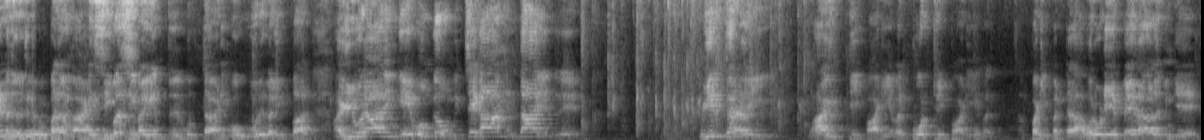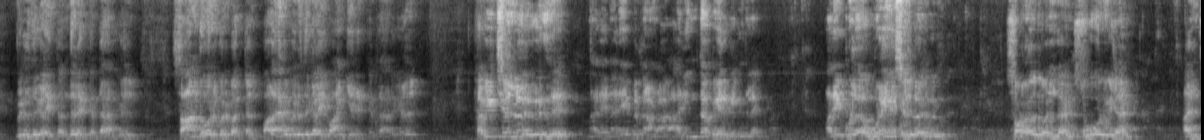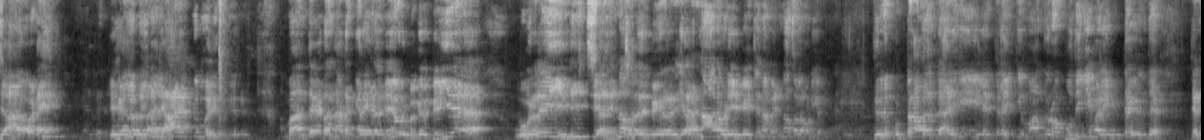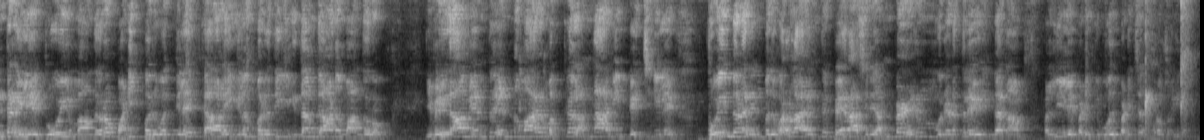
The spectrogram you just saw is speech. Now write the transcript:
எனது திருப்பதம் பாடி சிவ சிவ என்று ஊத்தாடி ஒவ்வொரு கழிப்பால் அழிவுறாது இங்கே ஓங்கவும் இச்சைகான் எந்தா என்று உயிர்த்தரலை வாழ்த்தி பாடியவர் போற்றி பாடியவர். அப்படிப்பட்ட அவருடைய பெயராலும் இங்கே விருதுகளை தந்திருக்கின்றார்கள். சான்றோர் பெருமக்கள் பலர் விருதுகளை வாங்கியிருக்கின்றார்கள். கவிச்செல்வர் விருது. நிறைய நிறைய பேர் நான் அறிந்த பெயர்கள் இதில். அதே போல உரைச்செல்வர் விருது. சொரல் வல்லன் சோர்விலன் அஞ்சானவனை இகழ்வெல்லாம் யாருக்கும் இருக்கு அம்மா அந்த இடம் நடக்கிற இடமே ஒரு மிகப்பெரிய உரை வீச்சு அது என்ன சொல்றது பேரறிஞர் அண்ணாவுடைய பேச்சு நம்ம என்ன சொல்ல முடியும்? திரு குற்றாலத்து அருகிலே திளைக்கு மாந்தரோ புதுகை மலை விட்ட இந்த தென்றலிலே தோயும் மாந்தரோ பனிப்பருவத்திலே காலை இளம்பருதியில் இதங்காணும் மாந்தரோ. இவைதாம் என்று எண்ணுமாறு மக்கள் அண்ணாவின் பேச்சினிலே தோய்ந்தனர் என்பது வரலாறு என்று பேராசிரியர் அன்பழகன் ஒரு இடத்துல எழுந்தார் நான் பள்ளியிலே படிக்கும் போது படித்தது கூட சொல்கிறேன்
